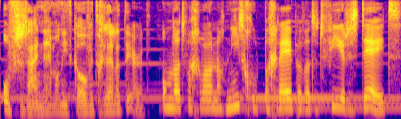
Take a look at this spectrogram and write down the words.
of ze zijn helemaal niet COVID-gerelateerd? Omdat we gewoon nog niet goed begrepen wat het virus deed.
